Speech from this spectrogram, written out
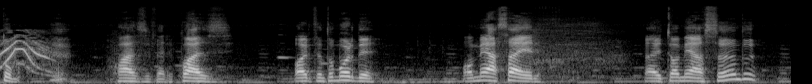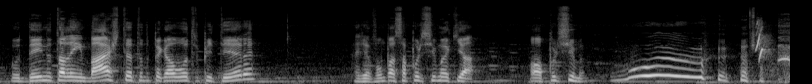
Toma. Quase, velho, quase. Olha, ele tentou morder. Vamos ameaçar ele. Aí, tô ameaçando. O Dano tá lá embaixo, tentando pegar o outro piteira. Ali, vamos passar por cima aqui, ó. Ó, por cima. Uh!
